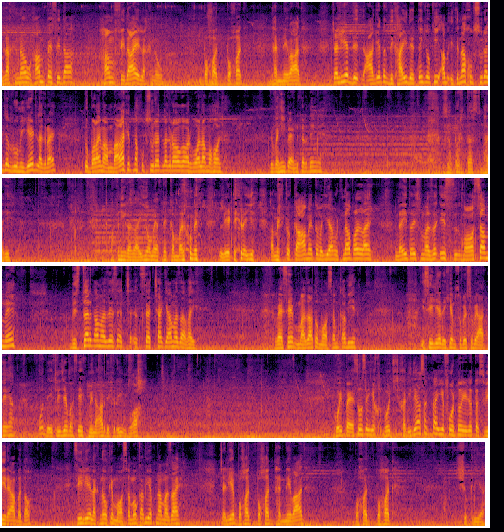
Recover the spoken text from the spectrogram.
लखनऊ, हम पे फ़िदा, हम फ़िदाए लखनऊ। बहुत बहुत धन्यवाद। चलिए आगे तक दिखाई देते हैं, क्योंकि अब इतना खूबसूरत जब रूमी गेट लग रहा है तो बड़ा इमामबाड़ा कितना खूबसूरत लग रहा होगा और वो वाला माहौल। वहीं पे एंड कर देंगे। ज़बरदस्त भाई। अपनी रज़ाइयों में, अपने कम्बलों में लेटे रहिए। हमें तो काम है तो भैया उठना पड़ रहा है। नहीं तो इस मज़े, इस मौसम में बिस्तर का मज़े से अच्छा से अच्छा क्या मज़ा भाई? वैसे मज़ा तो मौसम का भी है। इसीलिए देखिए हम सुबह सुबह आते हैं वो देख लीजिए, बस एक मीनार दिख रही, वाह। कोई पैसों से ये वो ख़रीदे आ सकता है, ये फ़ोटो, ये जो तस्वीर है, आप बताओ। इसीलिए लखनऊ के मौसमों का भी अपना मज़ा है। चलिए बहुत बहुत धन्यवाद। बहुत बहुत शुक्रिया।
